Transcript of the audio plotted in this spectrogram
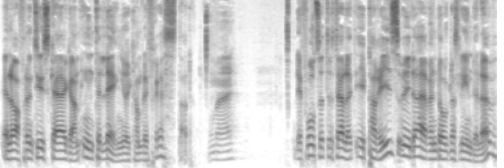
Eller varför den tyska ägaren inte längre kan bli frestad. Nej. Det fortsätter istället. I Paris rider även Douglas Lindelöf.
